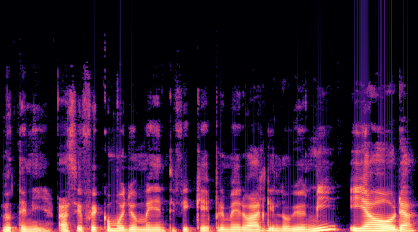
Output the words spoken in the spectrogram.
lo tenía. Así fue como yo me identifiqué. Primero alguien lo vio en mí y ahora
